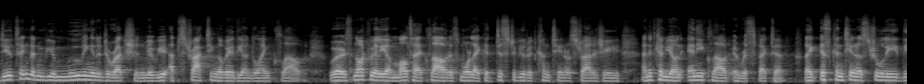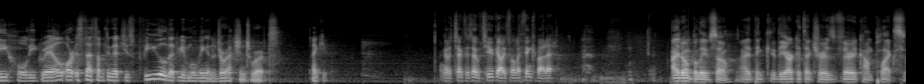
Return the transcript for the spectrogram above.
Do you think that we're moving in a direction where we're abstracting away the underlying cloud? Where it's not really a multi-cloud, it's more like a distributed container strategy, and it can be on any cloud irrespective. Like, is containers truly the holy grail, or is that something that you feel that we're moving in a direction towards? Thank you. I'm going to check this over to you guys while I think about it. I don't believe so. I think the architecture is very complex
